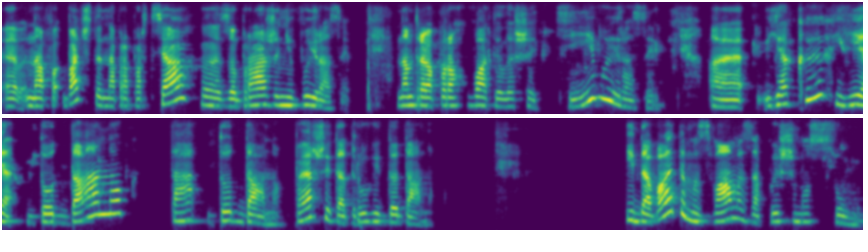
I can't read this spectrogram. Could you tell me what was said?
е, на, бачите, на прапорцях е, зображені вирази. Нам треба порахувати лише ті вирази, е, яких є доданок та доданок, перший та другий доданок. І давайте ми з вами запишемо суму.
